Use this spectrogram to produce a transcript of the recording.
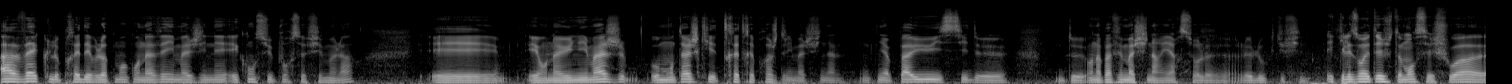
avec le pré-développement qu'on avait imaginé et conçu pour ce film-là. Et, et, on a une image au montage qui est très très proche de l'image finale. Donc il n'y a pas eu ici de, on n'a pas fait machine arrière sur le, look du film. Et quels ont été justement ces choix euh,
